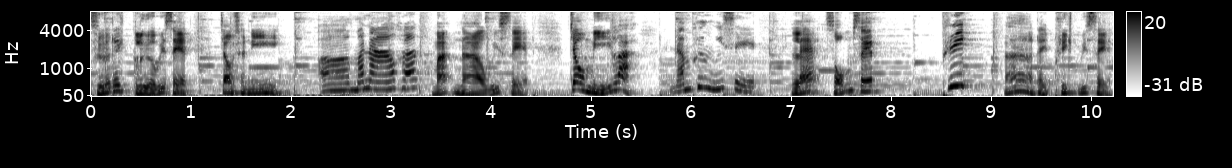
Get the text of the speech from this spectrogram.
เสือได้เกลือวิเศษ เจ้าชะนีเอ่อมะนาวครับ มะนาววิเศษ เจ้าหมีล่ะ น้ำผึ้งวิเศษ และสมเสร็จพริกอ่าได้พริกวิเศษ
